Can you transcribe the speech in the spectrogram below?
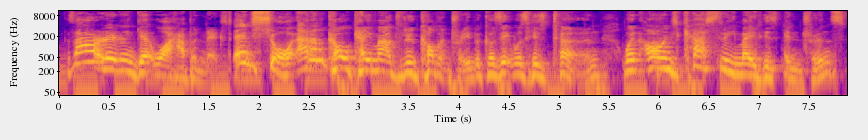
Because I didn't get what happened next. In short, Adam Cole came out to do commentary because it was his turn when Orange Cassidy made his entrance,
